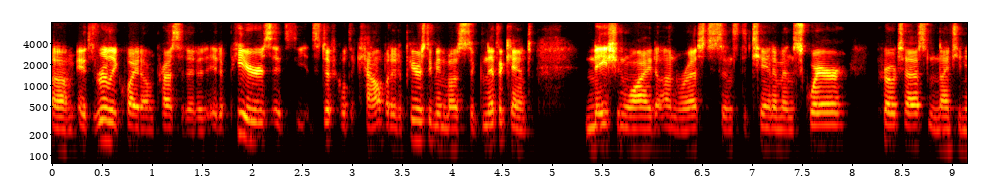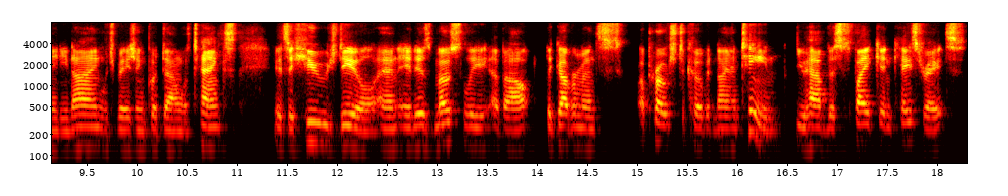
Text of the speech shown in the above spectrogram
Um, it's really quite unprecedented. It appears it's it's difficult to count, but it appears to be the most significant nationwide unrest since the Tiananmen Square protest in 1989, which Beijing put down with tanks. It's a huge deal, and it is mostly about the government's approach to COVID 19. You have this spike in case rates.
